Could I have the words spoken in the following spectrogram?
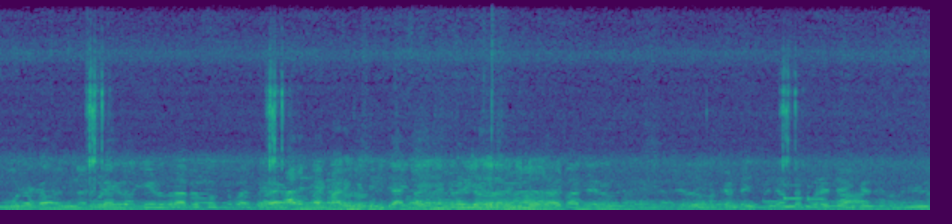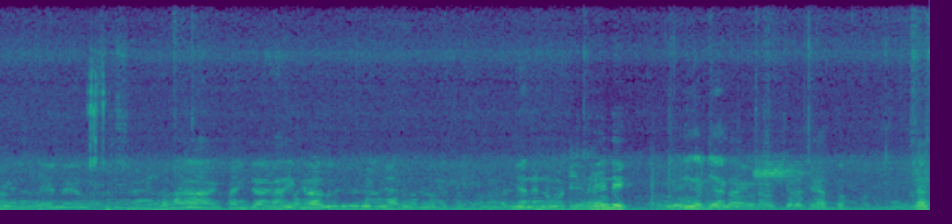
మూడు ఎకరాలు మూడు ఎకరాలకి ఏడు వందల యాభై మొక్క అంటే అంతా పోయినట్టే ఇంకా ఏం లేదు పంచాయతీ ఇక్కడ రాదు ఇవన్నీ వచ్చేలా చేద్దాం సార్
